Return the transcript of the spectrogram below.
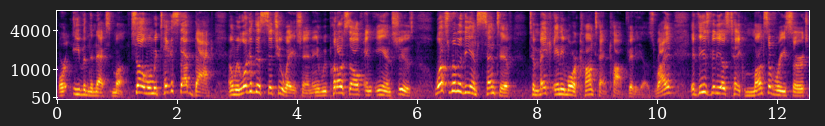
or even the next month. So when we take a step back and we look at this situation and we put ourselves in Ian's shoes, what's really the incentive to make any more content cop videos, right? If these videos take months of research,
